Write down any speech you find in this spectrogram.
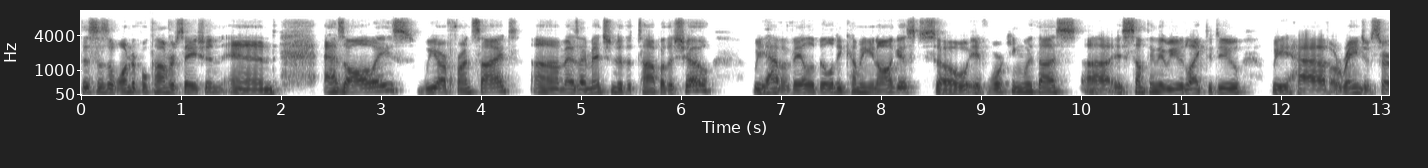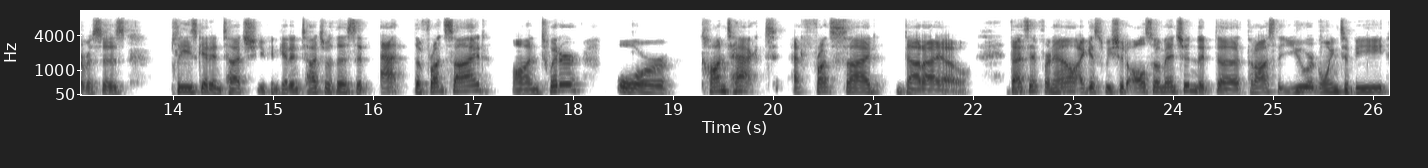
This is a wonderful conversation. And as always, we are Frontside. Um, as I mentioned at the top of the show, we have availability coming in August. So if working with us uh, is something that we would like to do, we have a range of services. Please get in touch. You can get in touch with us at, at the front side on Twitter or contact at frontside.io. That's it for now. I guess we should also mention that, uh, Taras, that you are going to be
